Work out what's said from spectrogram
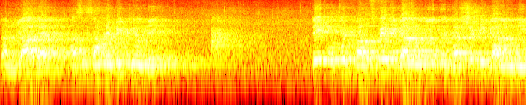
ਤੁਹਾਨੂੰ ਯਾਦ ਹੈ, ਅਸੀਂ ਸਾਹਮਣੇ ਬੈਠੇ ਹੁੰਦੇ। ਤੇ ਉੱਥੇ ਫਲਸਫੇ ਦੀ ਗੱਲ ਹੁੰਦੀ, ਉੱਥੇ ਦਰਸ਼ਨ ਦੀ ਗੱਲ ਹੁੰਦੀ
